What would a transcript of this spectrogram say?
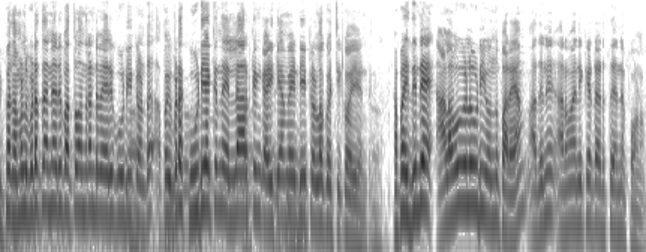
ഇപ്പം നമ്മൾ ഇവിടെ തന്നെ ഒരു പത്ത് പന്ത്രണ്ട് പേര് കൂടിയിട്ടുണ്ട്. അപ്പൊ ഇവിടെ കൂടിയേക്കുന്ന എല്ലാവർക്കും കഴിക്കാൻ വേണ്ടിയിട്ടുള്ള കൊച്ചിക്കോയുണ്ട് അപ്പൊ ഇതിന്റെ അളവുകൾ കൂടി ഒന്ന് പറയാം. അതിന് അർമാനിക്കയുടെ അടുത്ത് തന്നെ പോകണം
